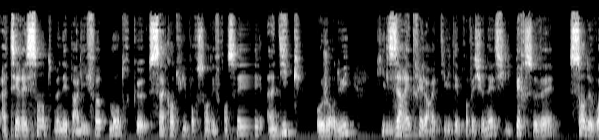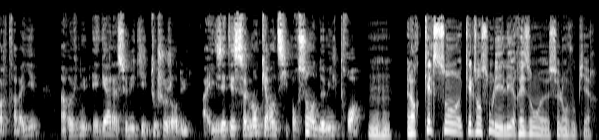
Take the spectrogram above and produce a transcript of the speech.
assez récente menée par l'IFOP montre que 58% des Français indiquent aujourd'hui qu'ils arrêteraient leur activité professionnelle s'ils percevaient, sans devoir travailler, un revenu égal à celui qu'ils touchent aujourd'hui. Ah, ils étaient seulement 46% en 2003. Mmh Alors, quelles, sont, quelles en sont les raisons selon vous, Pierre?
